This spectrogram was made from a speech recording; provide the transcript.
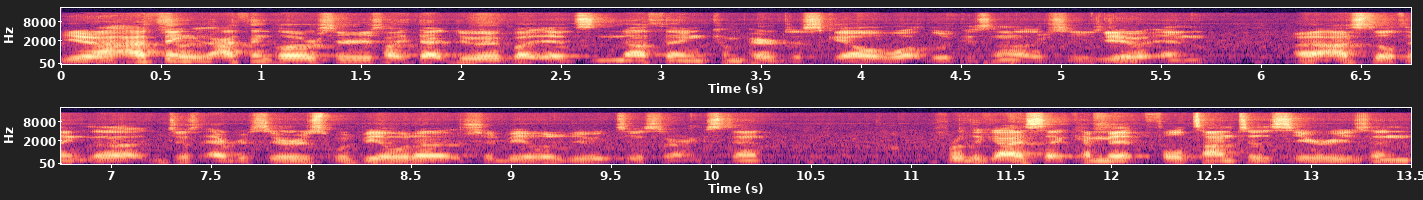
yeah, I, I think so- I think lower series like that do it, but it's nothing compared to scale of what Lucas and other series Yeah. do. And uh, I still think that just every series would be able to should be able to do it to a certain extent for the guys that commit full time to the series and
